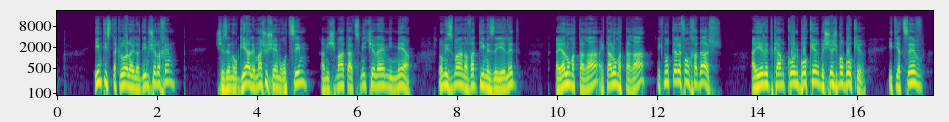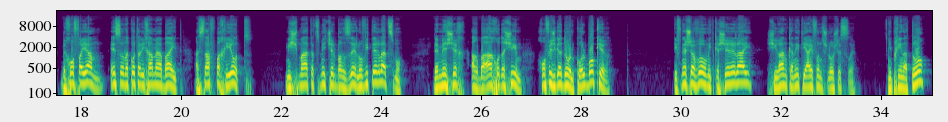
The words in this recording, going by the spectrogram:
אם תסתכלו על הילדים שלכם, שזה נוגע למשהו שהם רוצים, המשמעת העצמית שלהם היא 100. לא מזמן עבדתי עם איזה ילד, היה לו מטרה, הייתה לו מטרה לקנות טלפון חדש. הילד קם כל בוקר ב-6 בבוקר, התייצב בחוף הים, 10 דקות הליכה מהבית, אסף פחיות, משמעת עצמית של ברזל, לא ויתר לעצמו. במשך ארבעה חודשים, חופש גדול, כל בוקר. לפני שבוע הוא מתקשר אליי, שירן, קניתי אייפון 13. מבחינתו,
